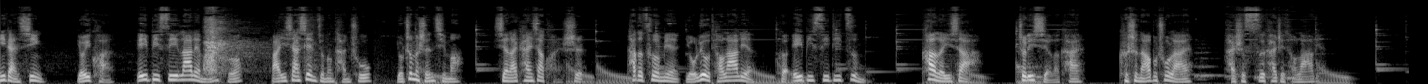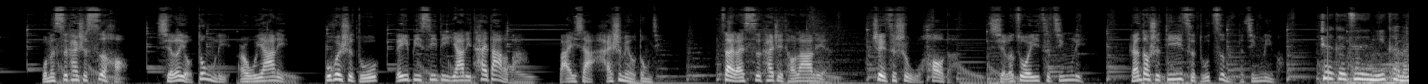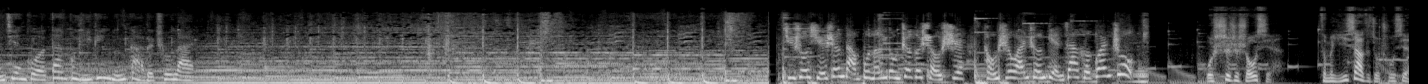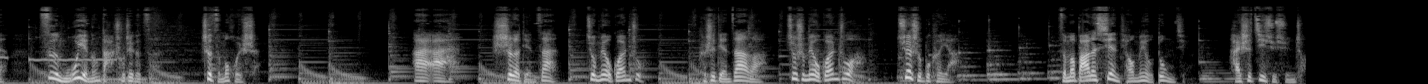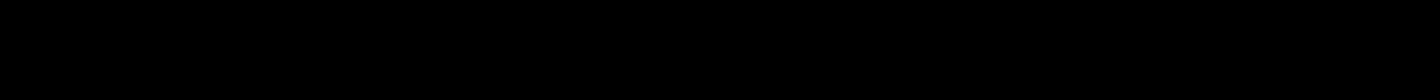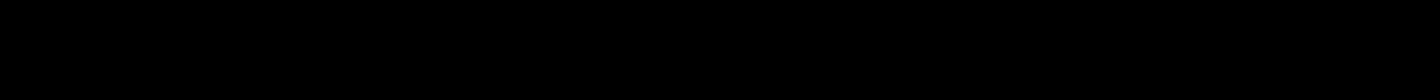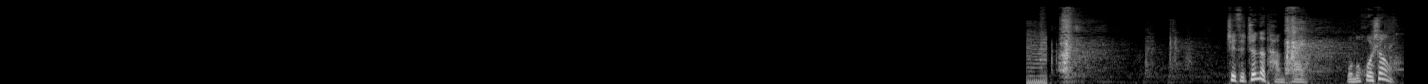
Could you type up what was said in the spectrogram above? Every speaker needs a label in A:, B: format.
A: 你敢信？有一款 A B C 拉链盲盒，拔一下线就能弹出，有这么神奇吗？先来看一下款式，它的侧面有六条拉链和 A B C D 字母。看了一下，这里写了开，可是拿不出来，还是撕开这条拉链。我们撕开是四号，写了有动力而无压力，不会是读 A B C D 压力太大了吧？拔一下还是没有动静。再来撕开这条拉链，这次是五号的，写了作为一次经历，难道是第一次读字母的经历吗？
B: 这个字你可能见过，但不一定能打得出来。
C: 据说学生党不能用这个手势同时完成点赞和关注。
A: 我试试手写，怎么一下子就出现字母也能打出这个字？这怎么回事？哎哎，试了点赞就没有关注，可是点赞了就是没有关注啊，确实不可以啊！怎么拔了线条没有动静？还是继续寻找？这次真的弹开了，我们获胜了。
